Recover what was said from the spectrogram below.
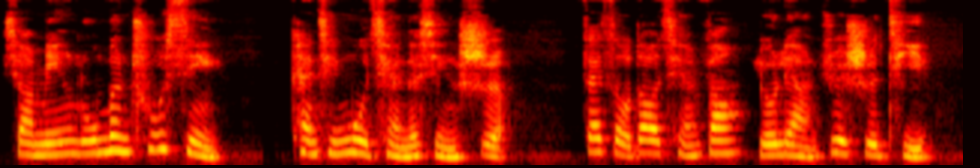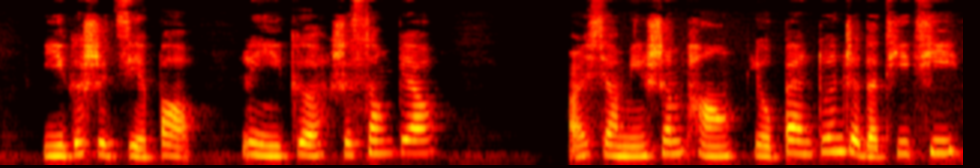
小明如梦初醒，看清目前的形势，在走道前方有两具尸体，一个是捷豹，另一个是桑彪。而小明身旁有半蹲着的 T T，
